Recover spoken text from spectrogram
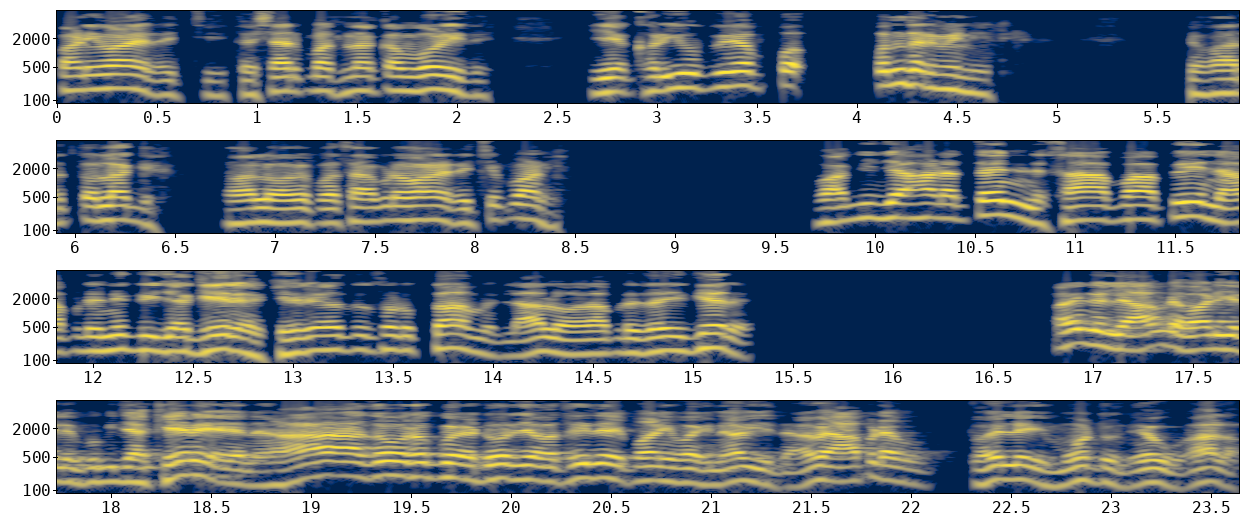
પાણી વાળી રહી છીએ. તો ચાર પાંચ ના કામ વળી જાય. એ ખડિયું પીવે પંદર મિનિટ. વાર તો લાગે. હાલો, હવે પાછા આપણે વાળી રહી છીએ પાણી. વાગી જા હાડા ત્રણ ને. સા બા પીને આપણે નીકળી જાય ઘેરે. ઘેરે હતું થોડુંક કામ એટલે હાલો, હવે આપણે જઈ ઘેરે. આઈને એટલે આપણે વાડીએ એટલે ભૂગી જા ઘેરે ને હા, જો રઘુ ઢોર જેવા થઈ જાય, પાણી વાળીને આવી જાય હવે આપણે ધોઈ લઈ મોઢું ને એવું. હાલો.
